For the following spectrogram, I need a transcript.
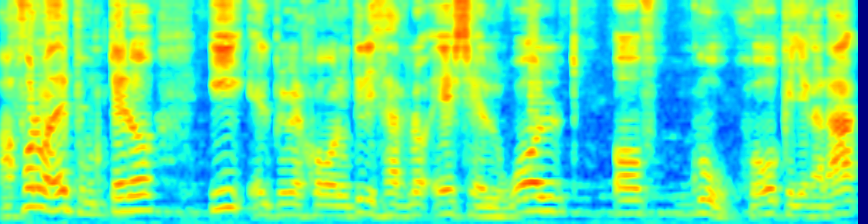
a forma de puntero y el primer juego en utilizarlo es el World of Goo, juego que llegará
